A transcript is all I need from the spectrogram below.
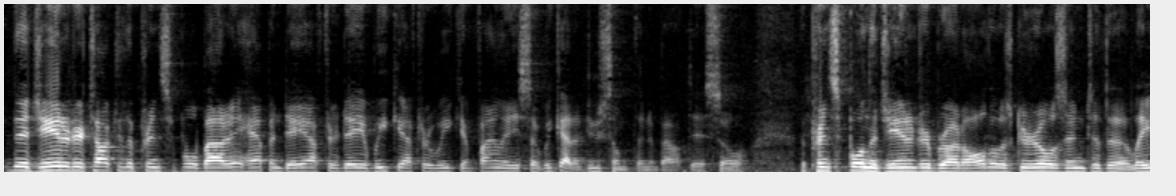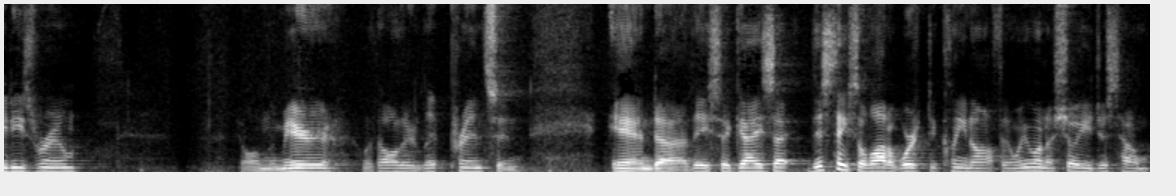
the janitor talked to the principal about it. It happened day after day, week after week, and finally he said, We got to do something about this. So the principal and the janitor brought all those girls into the ladies' room, on the mirror with all their lip prints, and and uh, they said, Guys, this takes a lot of work to clean off, and we want to show you just how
